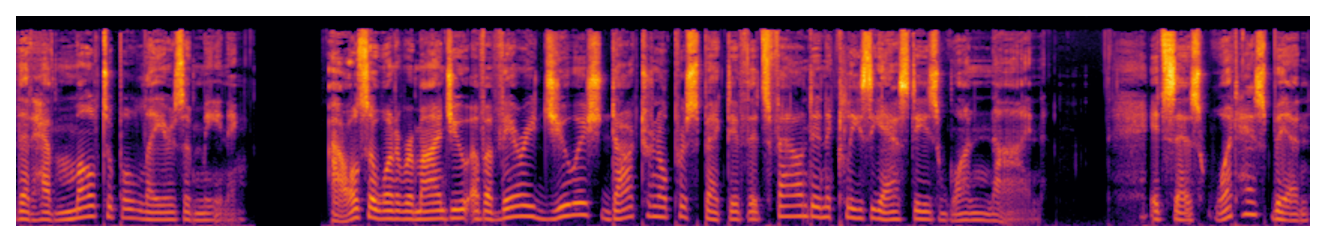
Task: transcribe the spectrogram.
that have multiple layers of meaning. I also want to remind you of a very Jewish doctrinal perspective that's found in Ecclesiastes 1 9. It says, What has been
